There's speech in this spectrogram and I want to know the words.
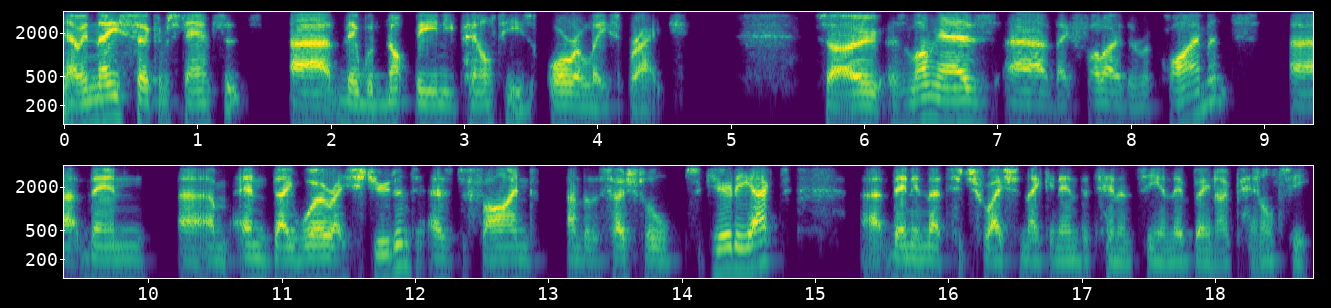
Now, in these circumstances, uh, there would not be any penalties or a lease break. So as long as uh, they follow the requirements, uh, then um, and they were a student as defined under the Social Security Act, uh, then in that situation they can end the tenancy and there'd be no penalty.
